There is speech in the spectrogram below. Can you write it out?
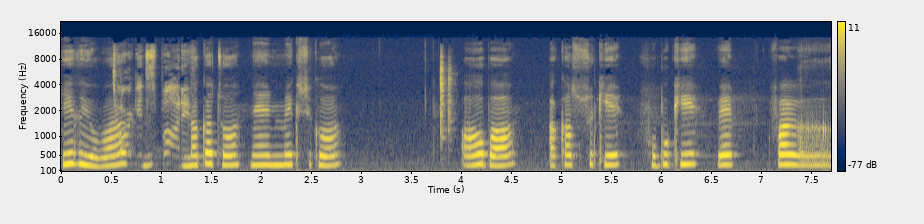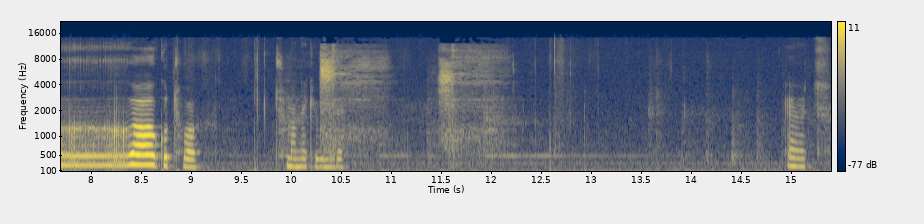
Hiryu var. Nagato, New Mexico, Aoba, Akatsuki, Fubuki ve Farragut var. Düşman ekibinde. Evet.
